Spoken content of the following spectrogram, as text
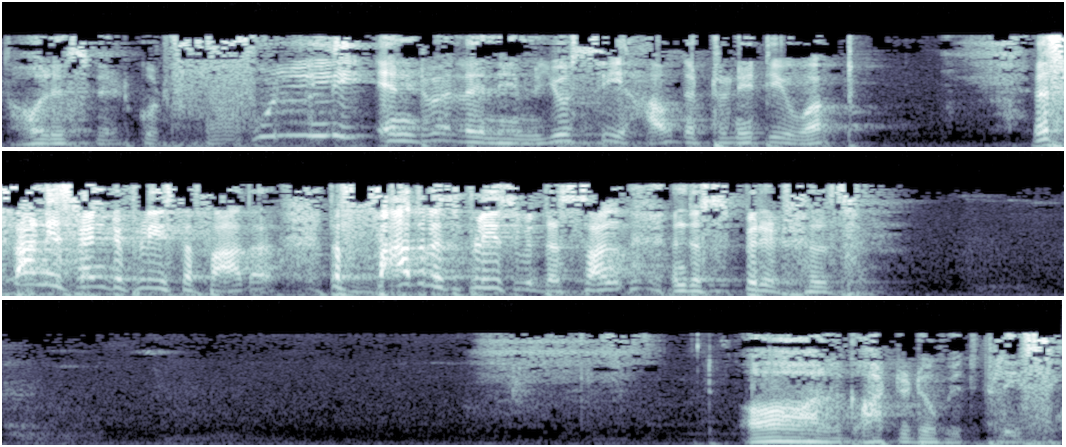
The Holy Spirit could fully indwell in him. You see how the Trinity worked? The Son is trying to please the Father. The Father is pleased with the Son and the Spirit fills him. All got to do with pleasing.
